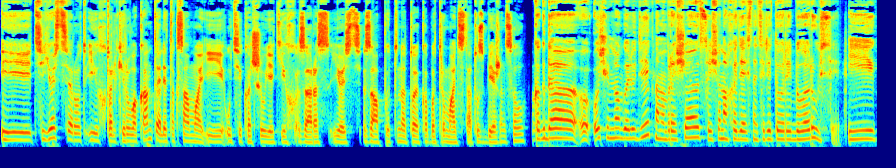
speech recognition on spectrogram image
і ці ёсць сярод іх толькі рэлаканты, але таксама і уцікачы, у якіх зараз ёсць запыт на то, каб атрымаць статус беженцаў. Когда э, очень много людей к нам обращаются, еще находясь на территории Беларуси. И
